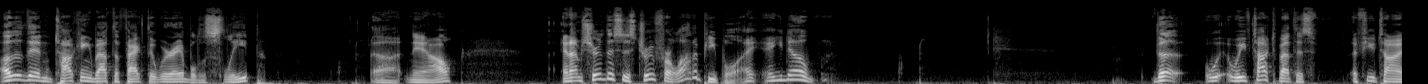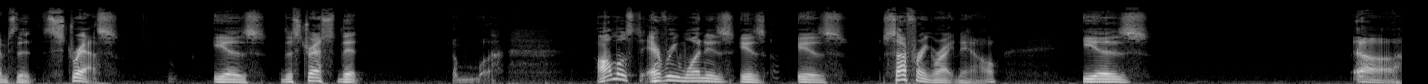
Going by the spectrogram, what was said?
other than talking about the fact that we're able to sleep uh, now, and I'm sure this is true for a lot of people. I, you know, the we, we've talked about this a few times that stress is the stress that um, almost everyone is is is suffering right now is uh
